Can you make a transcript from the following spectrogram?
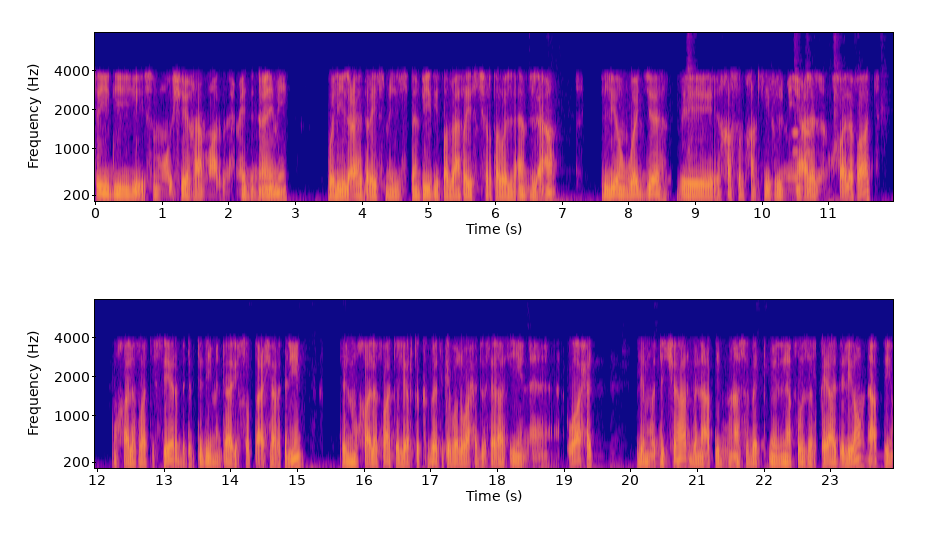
سيدي سمو الشيخ عمار بن حميد النعيمي ولي العهد رئيس مجلس التنفيذي طبعا رئيس الشرطه والأمن العام اليوم وجه بخصم 50% على المخالفات. مخالفات السير بتبتدي من تاريخ 16 2 المخالفات اللي ارتكبت قبل 31 واحد لمدة شهر. بنعطي بمناسبة نفوذ القيادة اليوم نعطي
